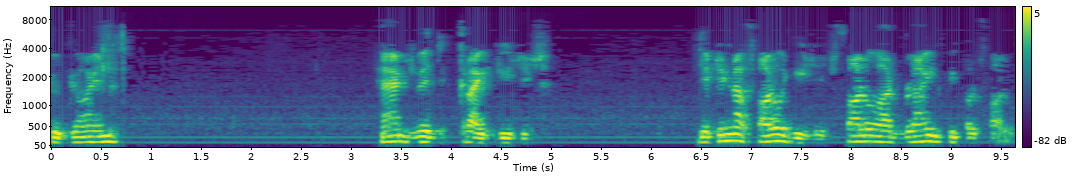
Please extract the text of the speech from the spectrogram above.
to join hands with Christ Jesus. They did not follow Jesus, follow our blind people follow.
